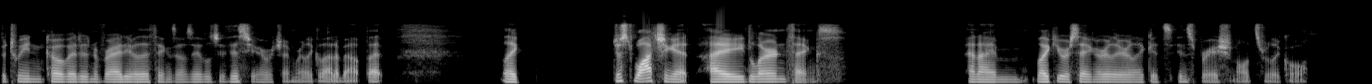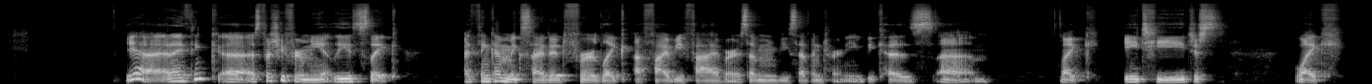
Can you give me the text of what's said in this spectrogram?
between COVID and a variety of other things, I was able to this year, which I'm really glad about. But like, just watching it, I learned things, and I'm like you were saying earlier, like it's inspirational. It's really cool. Yeah, and I think uh, especially for me at least, like I think I'm excited for like a five v five or a seven v seven tourney because um, like AT just like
